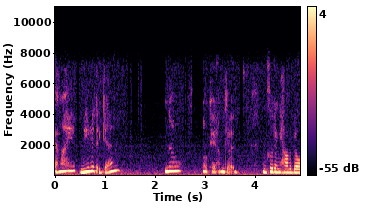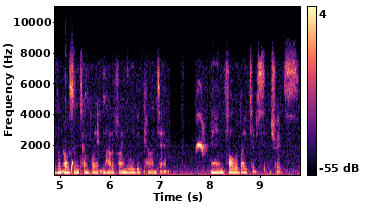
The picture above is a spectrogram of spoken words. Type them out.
Am I muted again? No? Okay, I'm good. Including how to build an OSINT template and how to find deleted content. And followed by tips and tricks.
